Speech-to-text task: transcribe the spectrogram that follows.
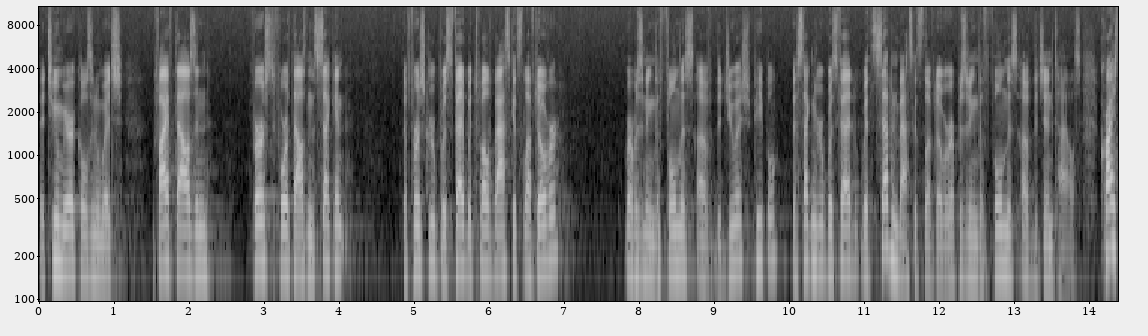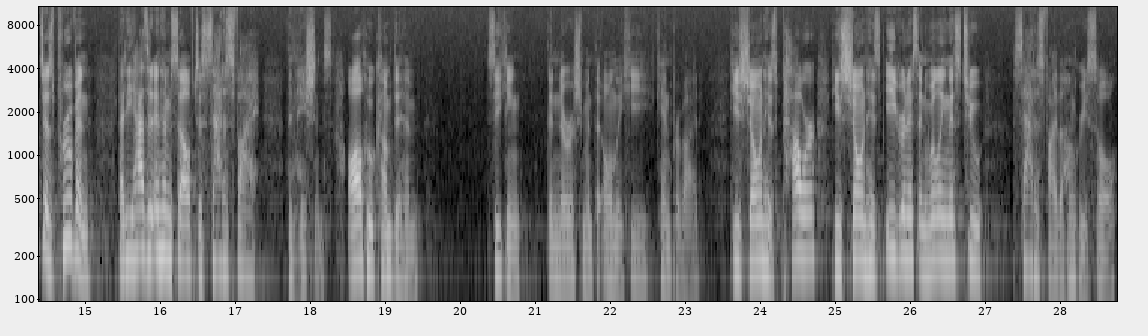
The two miracles in which 5,000 First, 4,000 second. The first group was fed with 12 baskets left over, representing the fullness of the Jewish people. The second group was fed with seven baskets left over, representing the fullness of the Gentiles. Christ has proven that he has it in himself to satisfy the nations, all who come to him seeking the nourishment that only he can provide. He's shown his power, he's shown his eagerness and willingness to satisfy the hungry soul.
